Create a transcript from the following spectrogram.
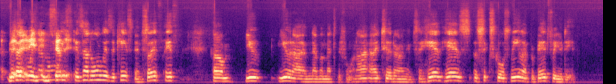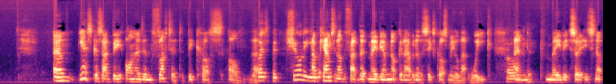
Is but that, in, that in always, is that always the case then? So if if um, you you and I have never met before, and I, I turn around and say, here here's a six course meal I prepared for you, Dave. Um, yes, because I'd be honoured and flattered because of that. But but surely you I'm counting on the fact that maybe I'm not going to have another six course meal that week, Oh, and okay. maybe so it's not.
